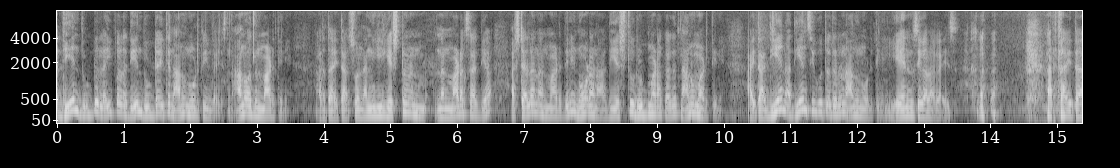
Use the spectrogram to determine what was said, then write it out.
ಅದೇನು ದುಡ್ಡು ಲೈಫಲ್ಲಿ ಅದೇನು ದುಡ್ಡು ಐತೆ ನಾನು ನೋಡ್ತೀನಿ ಗೈಸ್ ನಾನು ಅದನ್ನು ಮಾಡ್ತೀನಿ. ಅರ್ಥ ಆಯ್ತಾ? ಸೊ ನನಗೀಗ ಎಷ್ಟು ನಾನು ನಾನು ಮಾಡೋಕ್ಕೆ ಸಾಧ್ಯ? ಅಷ್ಟೆಲ್ಲ ನಾನು ಮಾಡ್ತೀನಿ. ನೋಡೋಣ, ಅದು ಎಷ್ಟು ದುಡ್ಡು ಮಾಡೋಕ್ಕಾಗುತ್ತೆ ನಾನು ಮಾಡ್ತೀನಿ. ಆಯ್ತಾ? ಅದೇನು ಅದೇನು ಸಿಗುತ್ತೆ ಅದರಲ್ಲಿ ನಾನು ನೋಡ್ತೀನಿ. ಏನು ಸಿಗಲ್ಲ ಗೈಸ್ ಅರ್ಥ ಆಯ್ತಾ?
